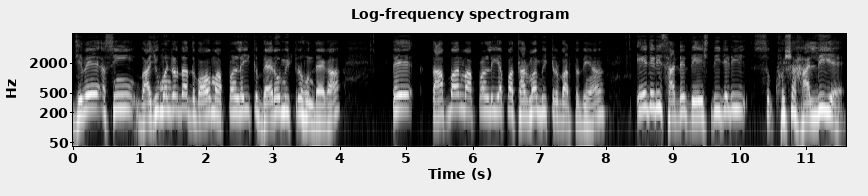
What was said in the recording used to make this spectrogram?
ਜਿਵੇਂ ਅਸੀਂ ਵਾਯੂਮੰਡਲ ਦਾ ਦਬਾਅ ਮਾਪਣ ਲਈ ਇੱਕ ਬੈਰੋਮੀਟਰ ਹੁੰਦਾ ਹੈਗਾ, ਤੇ ਤਾਪਮਾਨ ਮਾਪਣ ਲਈ ਆਪਾਂ ਥਰਮਾਮੀਟਰ ਵਰਤਦੇ ਹਾਂ। ਇਹ ਜਿਹੜੀ ਸਾਡੇ ਦੇਸ਼ ਦੀ ਜਿਹੜੀ ਸ- ਖੁਸ਼ਹਾਲੀ ਹੈ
